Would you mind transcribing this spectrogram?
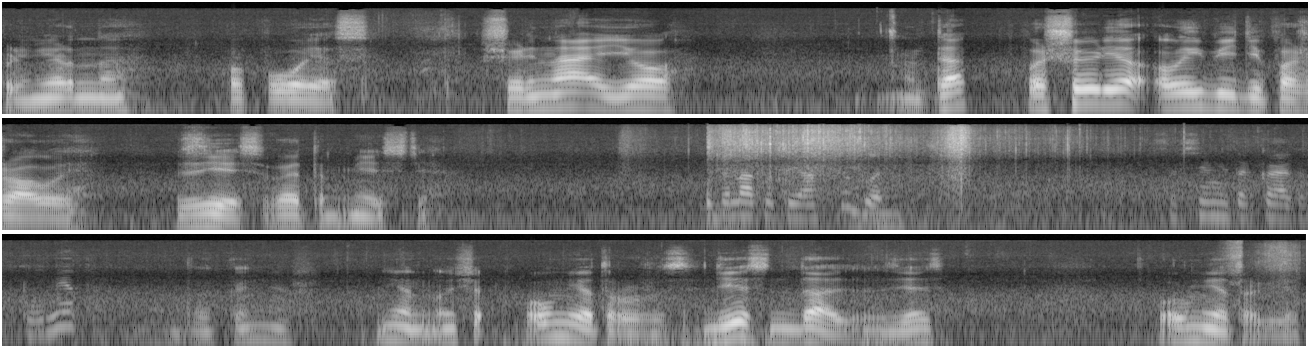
примерно по пояс. Ширина ее да, пошире Лыбеди, пожалуй, здесь, в этом месте. Глубина тут и ошиблась. Совсем не такая, как полметра. Да, конечно. Не, ну сейчас полметра уже. Здесь, да, здесь полметра где-то.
